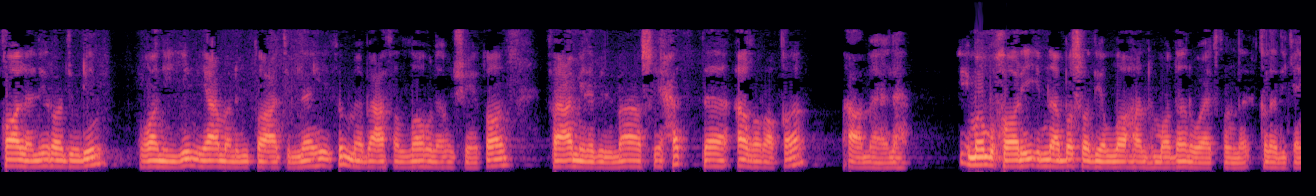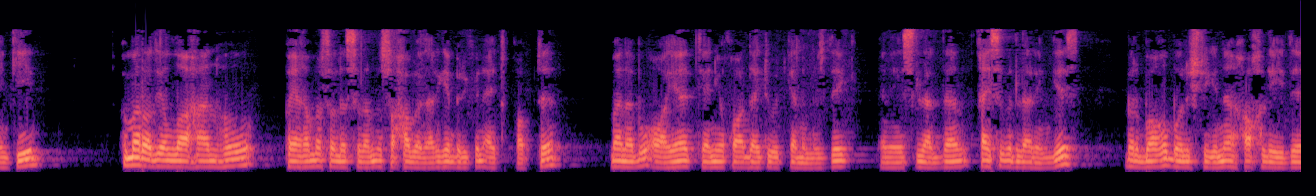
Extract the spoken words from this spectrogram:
قال لرجل غني يعمل بطاعة الله ثم بعث الله له الشيطان فعمل بالمعاصي حتى أغرق. amala. Imom buxoriy ibn abbos roziyallohu anhudan rivoyat qiladi ekanki umar roziyallohu anhu payg'ambar sallallohu alayhi vasallamni sahobalariga bir kun aytib qolibdi mana bu oyat ya'ni yuqorida aytib o'tganimizdek ya'ni sizlardan qaysi birlaringiz bir bog'i bo'lishligini xohlaydi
